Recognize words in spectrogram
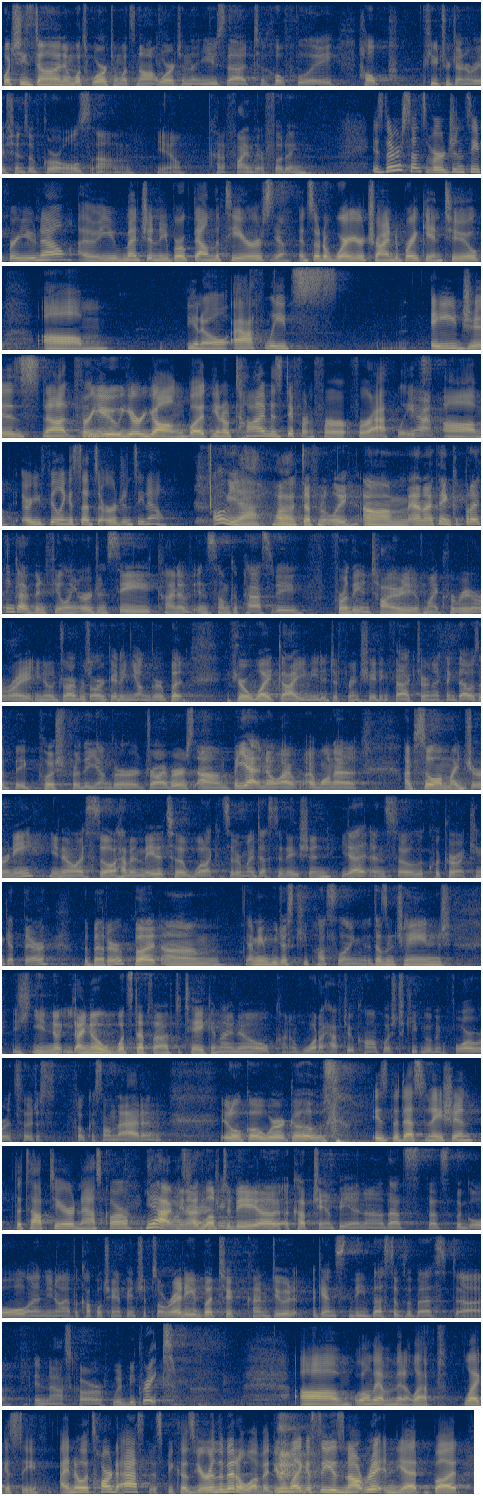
what she's done and what's worked and what's not worked and then use that to hopefully help future generations of girls um, you know kind of find their footing is there a sense of urgency for you now? I mean, you mentioned you broke down the tiers yeah. and sort of where you're trying to break into. Um, you know, athletes ages, not for mm-hmm. you, you're young, but you know, time is different for, for athletes. Yeah. Um, are you feeling a sense of urgency now? Oh yeah, uh, definitely. Um, and I think, but I think I've been feeling urgency kind of in some capacity for the entirety of my career, right? You know, drivers are getting younger, but if you're a white guy, you need a differentiating factor, and I think that was a big push for the younger drivers. Um, but yeah, no, I, I want to I'm still on my journey. You know, I still haven't made it to what I consider my destination yet, and so the quicker I can get there, the better. But um, I mean, we just keep hustling. It doesn't change. You, you, know, I know what steps I have to take, and I know kind of what I have to accomplish to keep moving forward. So just focus on that, and it'll go where it goes. Is the destination the top tier NASCAR? Yeah, I mean, I'd love to be a, a Cup champion. Uh, that's that's the goal, and you know, I have a couple championships already, but to kind of do it against the best of the best uh, in NASCAR would be great. Um, we only have a minute left. Legacy. I know it's hard to ask this because you're in the middle of it. Your legacy is not written yet, but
